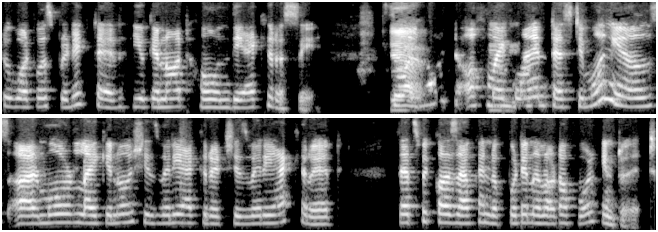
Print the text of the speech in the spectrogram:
to what was predicted, you cannot hone the accuracy. Yeah. So a lot of my mm. client testimonials are more like, you know, she's very accurate, she's very accurate. That's because I've kind of put in a lot of work into it.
